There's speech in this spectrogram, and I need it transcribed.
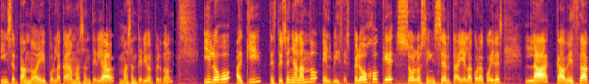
insertando ahí por la cara más anterior, más anterior perdón, y luego aquí te estoy señalando el bíceps, pero ojo que solo se inserta ahí en la coracoides la cabeza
